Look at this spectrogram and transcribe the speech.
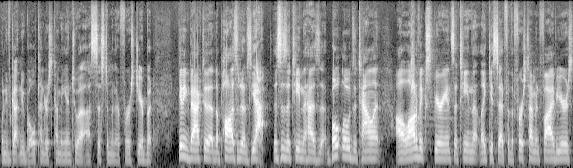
when you've got new goaltenders coming into a, a system in their first year. But getting back to the, the positives, yeah, this is a team that has boatloads of talent, a lot of experience, a team that, like you said, for the first time in five years,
